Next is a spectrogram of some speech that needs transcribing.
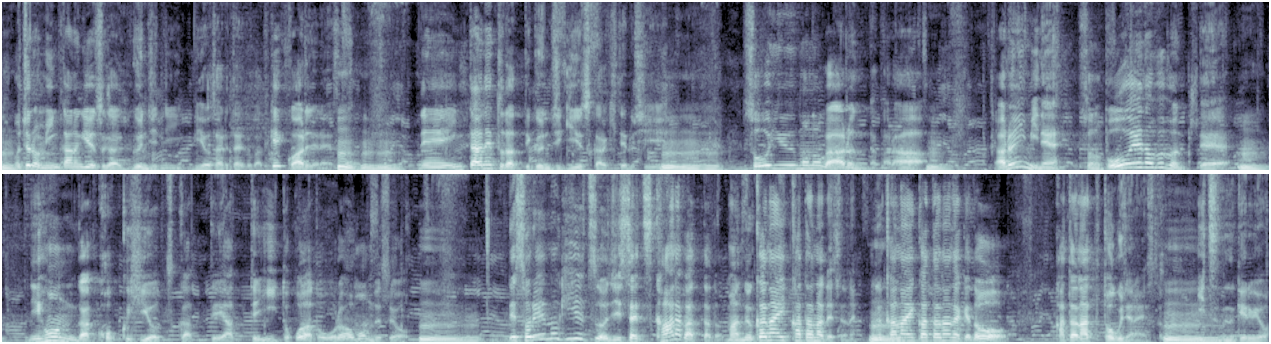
もちろん民間の技術が軍事に利用されたりとかって結構あるじゃないですか、でインターネットだって軍事技術から来てるし、そういうものがあるんだから、ある意味ねその防衛の部分って、日本が国費を使ってやっていいとこだと俺は思うんですよ、でそれの技術を実際使わなかったと。まあ抜かない刀ですよね、抜かない刀だけど刀って研ぐじゃないですか、いつ抜けるよ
